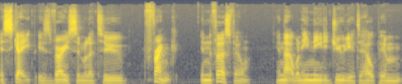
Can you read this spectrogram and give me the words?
escape is very similar to Frank in the first film. In that one, he needed Julia to help him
